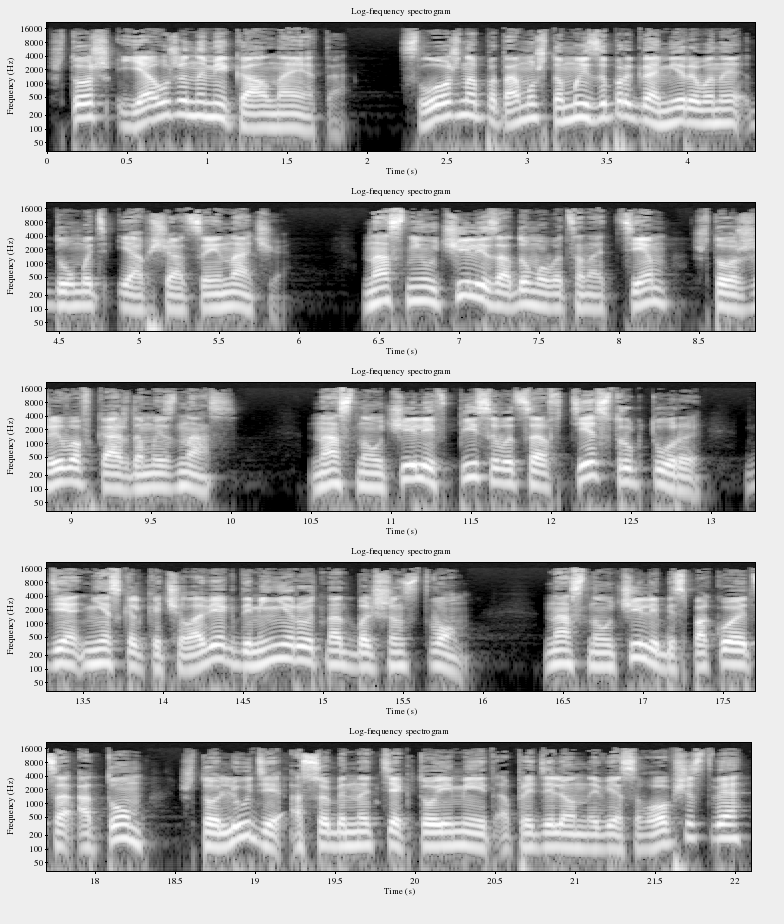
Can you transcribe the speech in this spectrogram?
Что ж, я уже намекал на это. Сложно, потому что мы запрограммированы думать и общаться иначе. Нас не учили задумываться над тем, что живо в каждом из нас. Нас научили вписываться в те структуры, где несколько человек доминируют над большинством – нас научили беспокоиться о том, что люди, особенно те, кто имеет определенный вес в обществе,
